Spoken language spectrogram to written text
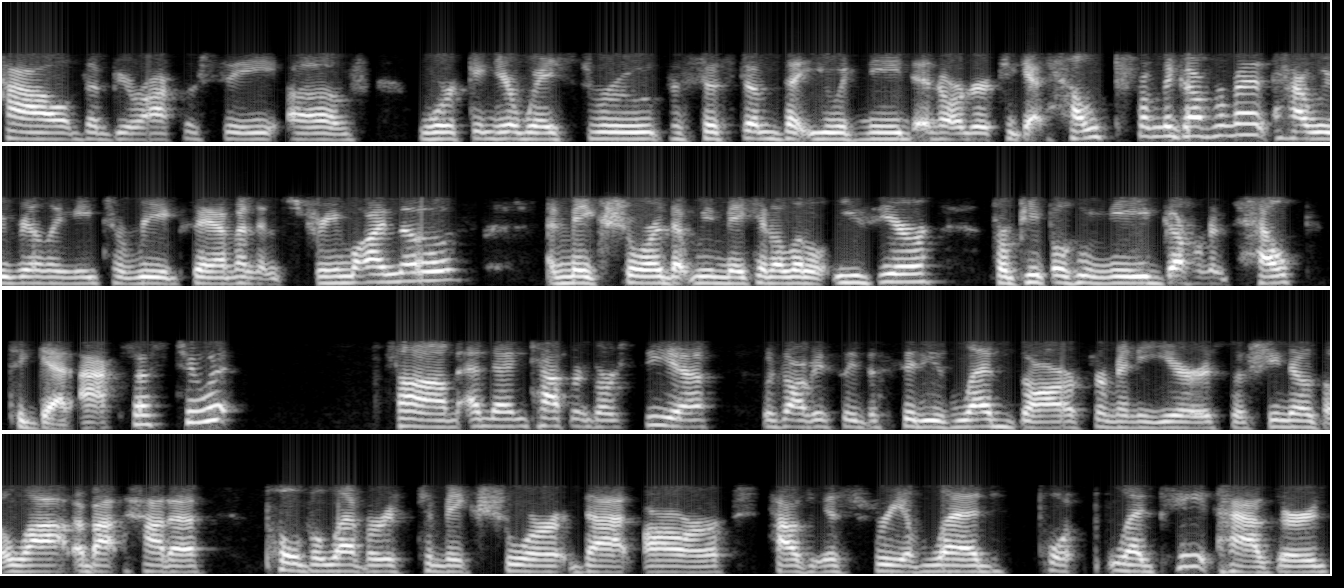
how the bureaucracy of working your way through the systems that you would need in order to get help from the government, how we really need to re-examine and streamline those and make sure that we make it a little easier for people who need government's help to get access to it. Um, and then Kathryn Garcia was obviously the city's lead czar for many years, so she knows a lot about how to pull the levers to make sure that our housing is free of lead lead paint hazards,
